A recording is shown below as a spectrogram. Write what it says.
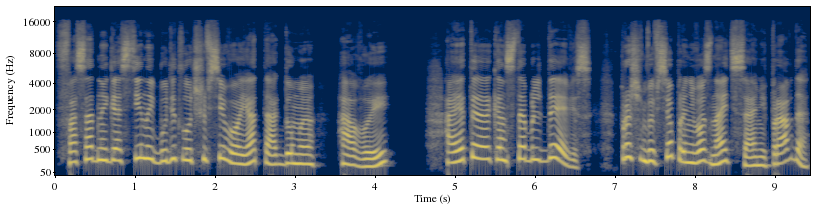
В фасадной гостиной будет лучше всего, я так думаю. А вы? А это констебль Дэвис. Впрочем, вы все про него знаете сами, правда?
